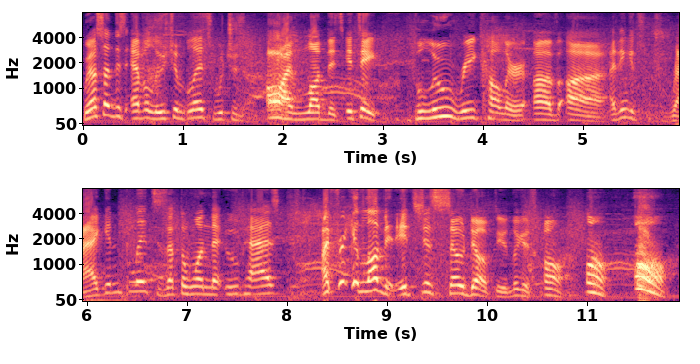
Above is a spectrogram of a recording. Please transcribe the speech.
we also have this evolution blitz, which is oh, I love this. It's a blue recolor of uh, I think it's Dragon Blitz. Is that the one that Oob has? I freaking love it. It's just so dope, dude. Look at this. Oh, oh, oh,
